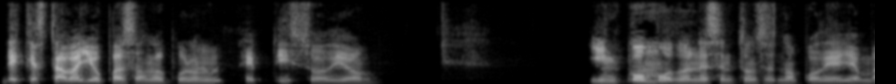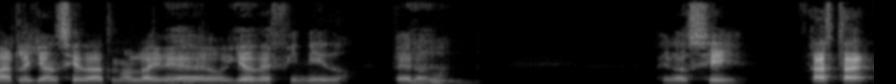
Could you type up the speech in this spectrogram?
de que estaba yo pasando por un episodio incómodo en ese entonces. No podía llamarle yo ansiedad, ¿no? Lo había yo, definido. Pero, pero sí, hasta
